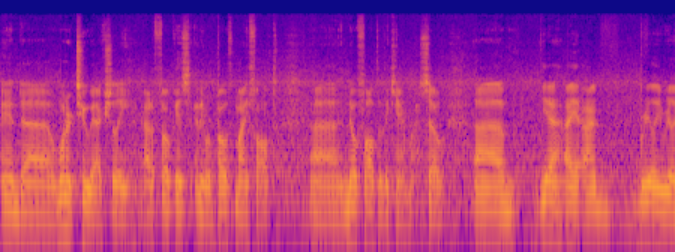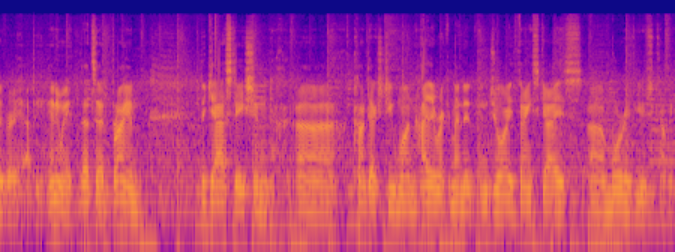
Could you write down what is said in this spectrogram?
and uh, one or two actually out of focus, and they were both my fault. Uh, no fault of the camera. So, um, yeah, I, I'm really, really very happy. Anyway, that's it. Brian, the gas station, uh, Contax G1, highly recommend it. Enjoy. Thanks, guys. Uh, more reviews coming.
